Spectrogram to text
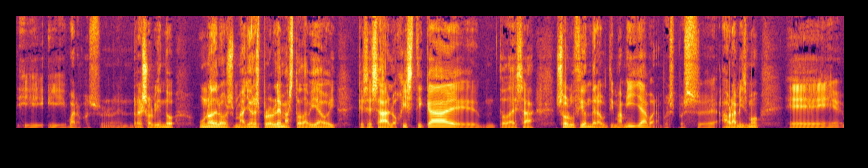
y, bueno, pues resolviendo uno de los mayores problemas todavía hoy, que es esa logística, eh, toda esa solución de la última milla. Bueno, pues, pues eh, ahora mismo eh,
